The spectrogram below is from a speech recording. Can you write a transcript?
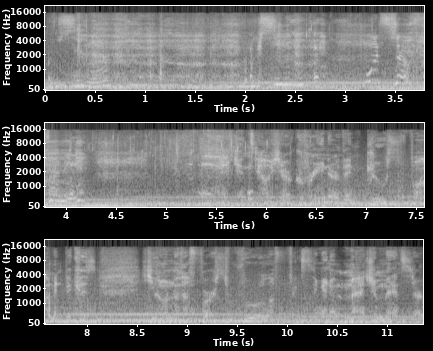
Loosen up. Loosen up. What's so funny? I can tell you're greener than goose vomit because you don't know the first rule of fixing an imagimancer.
